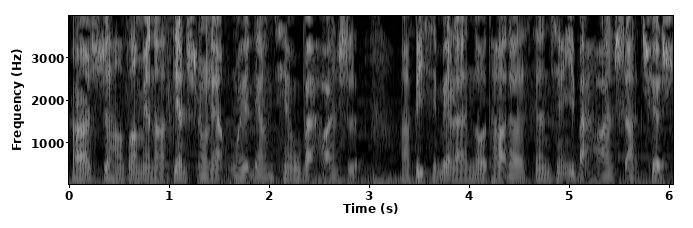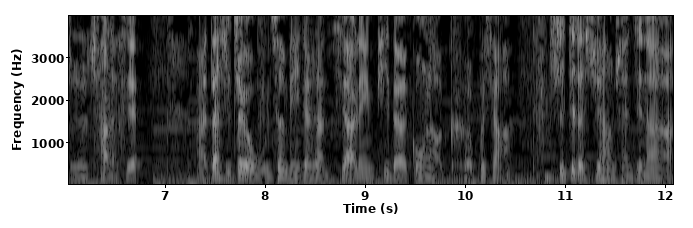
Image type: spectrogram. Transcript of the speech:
而续航方面呢，电池容量为两千五百毫安时，啊，比起魅蓝 Note 的三千一百毫安时啊，确实差了些，啊，但是这个五寸屏加上七二零 P 的功劳可不小啊。实际的续航成绩呢，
